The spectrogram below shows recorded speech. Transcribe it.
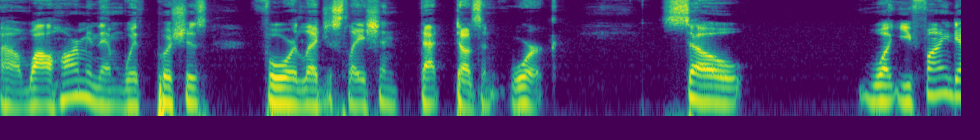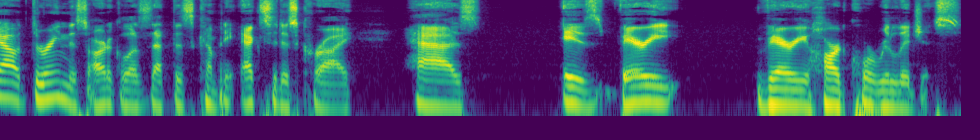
uh, while harming them with pushes for legislation that doesn't work. So what you find out during this article is that this company Exodus Cry has is very very hardcore religious.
